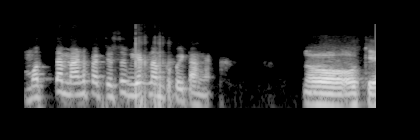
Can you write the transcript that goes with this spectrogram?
மொத்த மேனுஃபேக்சர்ஸும் வியட்நாமுக்கு போயிட்டாங்க. ஓகே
